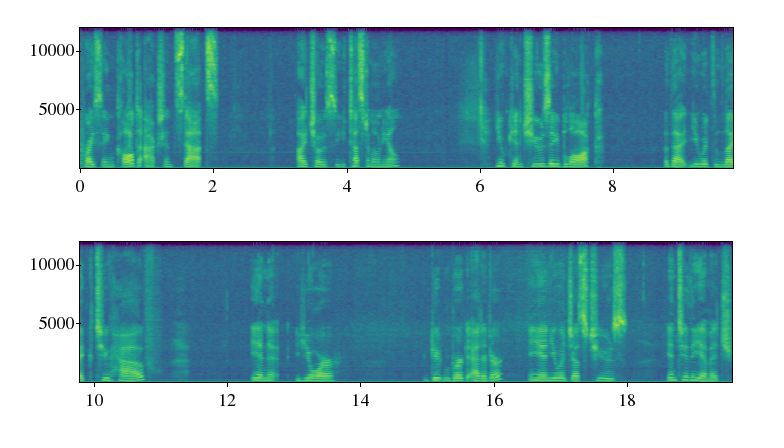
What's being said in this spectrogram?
pricing, call to action, stats. I chose the testimonial. You can choose a block that you would like to have in your Gutenberg editor and you would just choose into the image.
